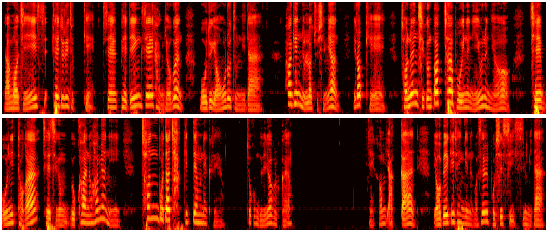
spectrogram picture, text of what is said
나머지 테두리 두께, 셀 패딩, 셀 간격은 모두 0으로 둡니다. 확인 눌러주시면 이렇게 저는 지금 꽉 차 보이는 이유는요. 제 모니터가 제 지금 녹화하는 화면이 1000보다 작기 때문에 그래요. 조금 늘려볼까요? 네, 그럼 약간 여백이 생기는 것을 보실 수 있습니다.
